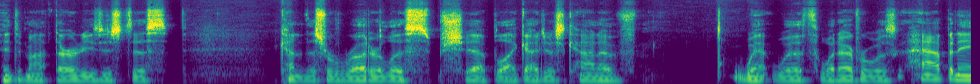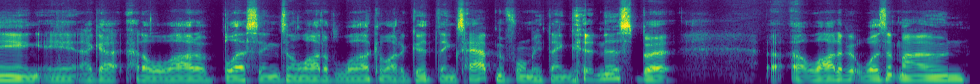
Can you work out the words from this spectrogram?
into my 30s is just kind of this rudderless ship. Like I just kind of went with whatever was happening and I got had a lot of blessings and a lot of luck, a lot of good things happen for me, thank goodness. But a, a lot of it wasn't my own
